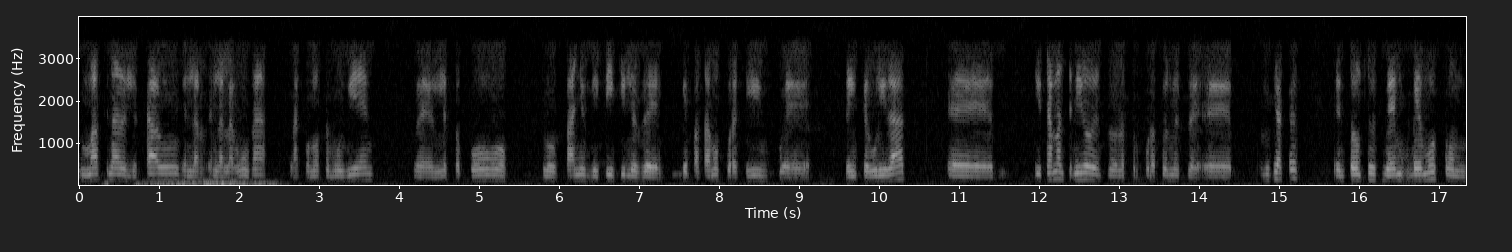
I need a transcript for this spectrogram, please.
más que nada del Estado, en la, en la laguna la conoce muy bien. Eh, le tocó los años difíciles de que pasamos por aquí de inseguridad. Eh, y se ha mantenido dentro de las corporaciones eh, entonces vemos con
